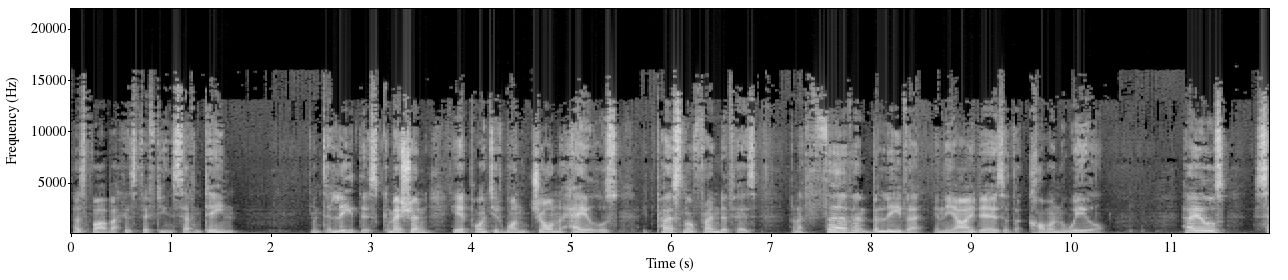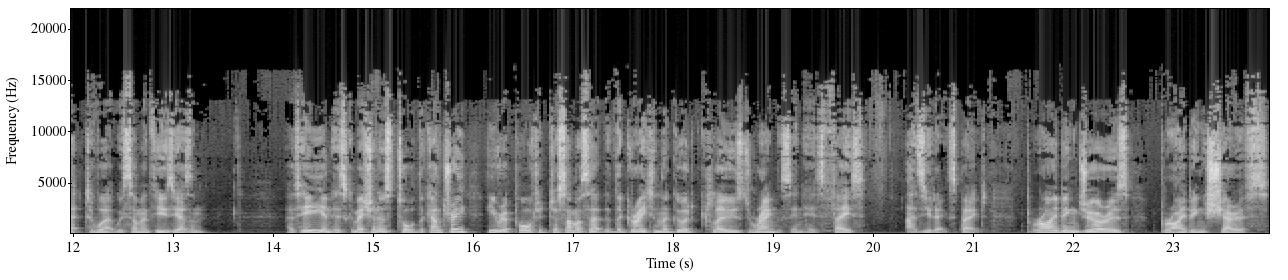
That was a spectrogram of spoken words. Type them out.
as far back as 1517. And to lead this commission, he appointed one John Hales, a personal friend of his and a fervent believer in the ideas of the common weal. Hales set to work with some enthusiasm. As he and his commissioners toured the country, he reported to Somerset that the great and the good closed ranks in his face, as you'd expect, bribing juries, bribing sheriffs.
